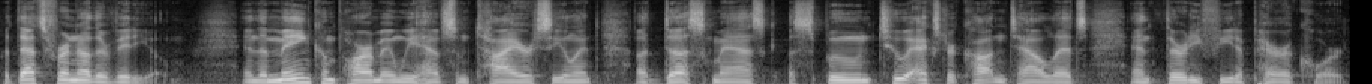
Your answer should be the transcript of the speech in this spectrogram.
But that's for another video. In the main compartment, we have some tire sealant, a dust mask, a spoon, two extra cotton towelettes, and 30 feet of paracord.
